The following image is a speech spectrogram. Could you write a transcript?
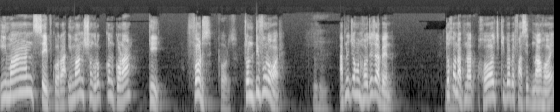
ইমান সেভ করা ইমান সংরক্ষণ করা কি? ফর্জ ফরজ টোয়েন্টি ফোর আওয়ার। আপনি যখন হজে যাবেন তখন আপনার হজ কীভাবে ফাঁসিদ না হয়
